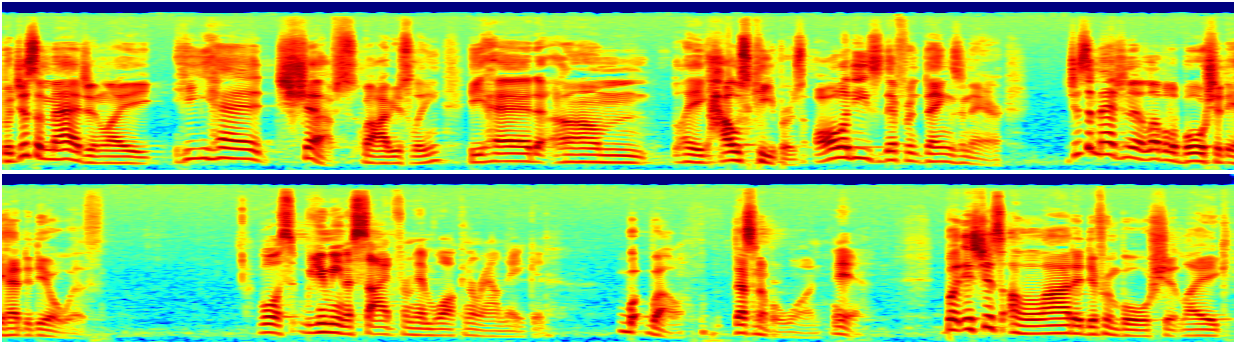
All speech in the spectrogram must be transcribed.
But just imagine, like he had chefs, obviously. He had um, like housekeepers, all of these different things in there. Just imagine the level of bullshit they had to deal with. Well, you mean aside from him walking around naked? Well, that's number one. Yeah. But it's just a lot of different bullshit. Like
